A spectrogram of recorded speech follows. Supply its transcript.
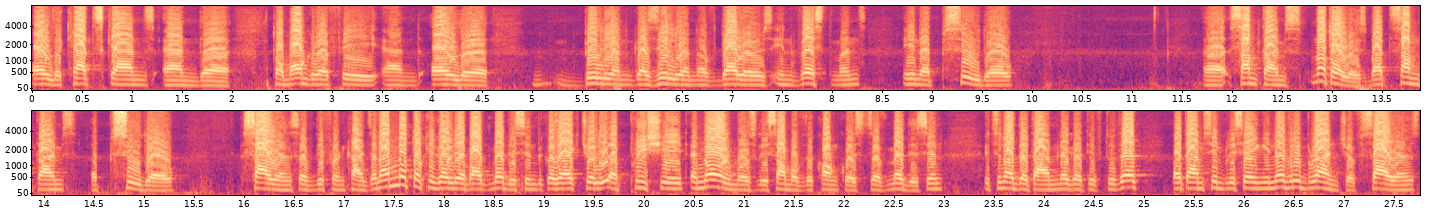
all the CAT scans and uh, tomography and all the billion gazillion of dollars investments in a pseudo uh, sometimes not always but sometimes a pseudo science of different kinds. And i'm not talking only about medicine because i actually appreciate enormously some of the conquests of medicine. It's not that i'm negative to that but I'm simply saying in every branch of science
